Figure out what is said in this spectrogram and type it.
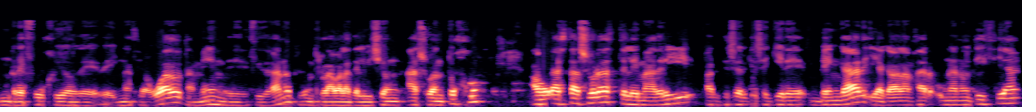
un refugio de, Ignacio Aguado, también de Ciudadanos, que controlaba la televisión a su antojo. Ahora, a estas horas, Telemadrid parece ser que se quiere vengar y acaba de lanzar una noticia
